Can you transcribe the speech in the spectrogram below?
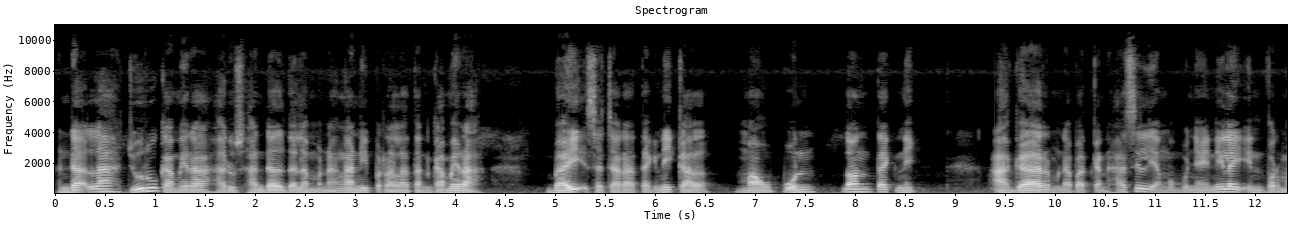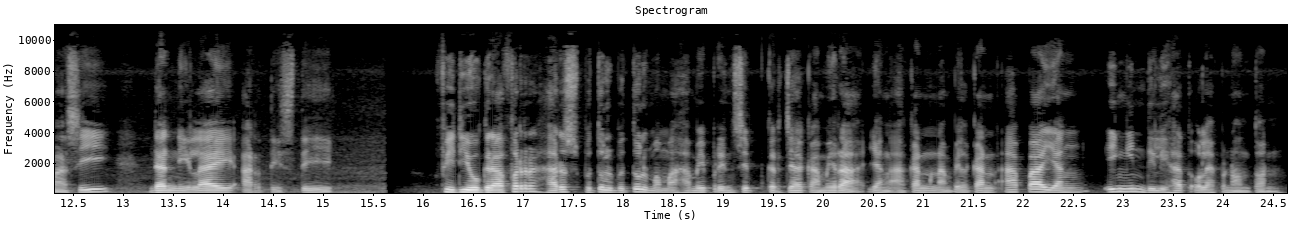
hendaklah juru kamera harus handal dalam menangani peralatan kamera, baik secara teknikal maupun non-teknik agar mendapatkan hasil yang mempunyai nilai informasi dan nilai artistik. Videografer harus betul-betul memahami prinsip kerja kamera yang akan menampilkan apa yang ingin dilihat oleh penonton.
